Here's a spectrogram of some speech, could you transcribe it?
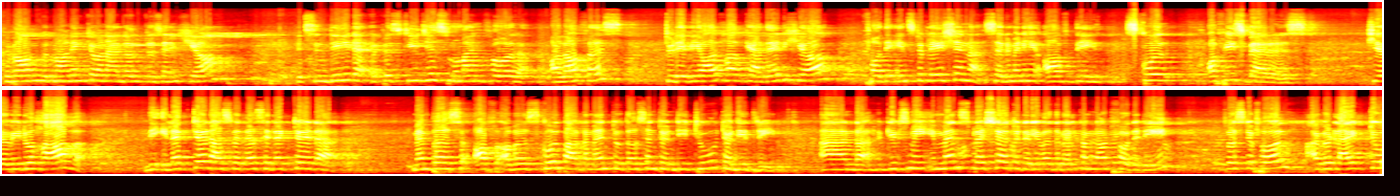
Good morning to an adult present here. It's indeed a prestigious moment for all of us. Today we all have gathered here for the installation ceremony of the school office bearers. Here we do have the elected as well as elected members of our school parliament 2022-23 and uh, it gives me immense pleasure to deliver the welcome note for the day. First of all, I would like to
